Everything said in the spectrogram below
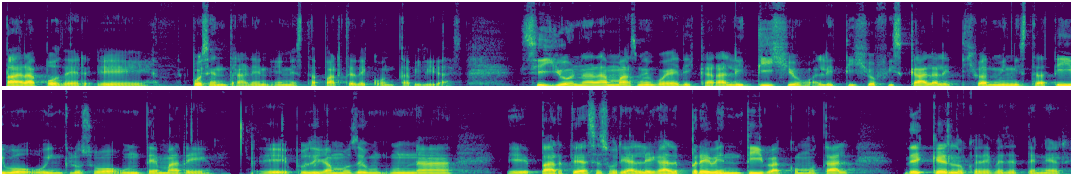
para poder eh, pues entrar en, esta parte de contabilidades. Si yo nada más me voy a dedicar al litigio, al litigio fiscal, al litigio administrativo o incluso un tema de, eh, pues digamos, de una eh, parte de asesoría legal preventiva como tal, de qué es lo que debes de tener,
